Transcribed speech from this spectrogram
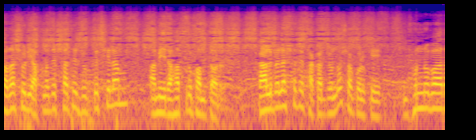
সরাসরি আপনাদের সাথে যুক্ত ছিলাম আমি রাহাত রূপান্তর। কালবেলার সাথে থাকার জন্য সকলকে ধন্যবাদ।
